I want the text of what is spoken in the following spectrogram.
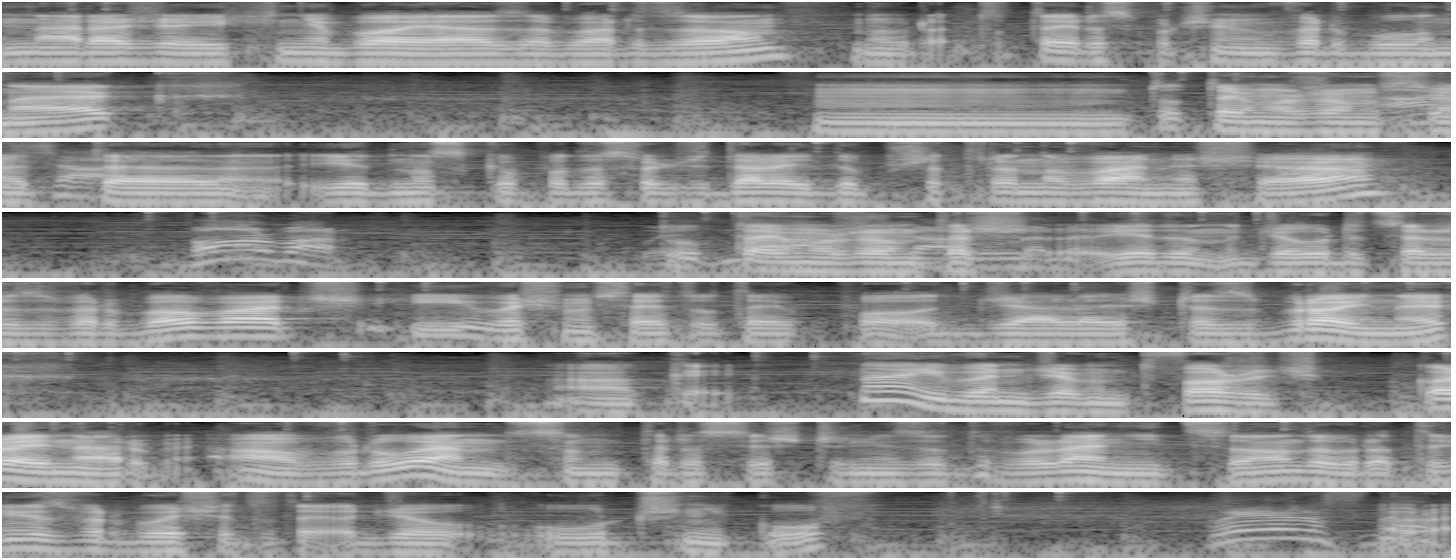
na razie ich nie boję za bardzo. Dobra, tutaj rozpoczniemy werbunek. Hmm, tutaj możemy sobie tę jednostkę podesłać dalej do przetrenowania się. Tutaj możemy też jeden oddział rycerzy zwerbować i weźmy sobie tutaj po oddziale jeszcze zbrojnych. Okej. No i będziemy tworzyć kolejną armię. O, w Rouen są teraz jeszcze niezadowoleni, co? Dobra, to niech zwerbuje się tutaj oddział łuczników. Dobra,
